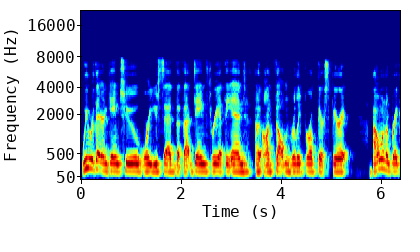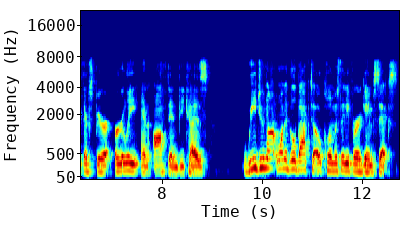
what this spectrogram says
We were there in game two where you said that that Dame three at the end uh, on Felton really broke their spirit. I want to break their spirit early and often because we do not want to go back to Oklahoma City for a game six.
